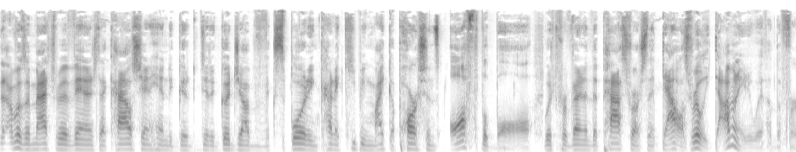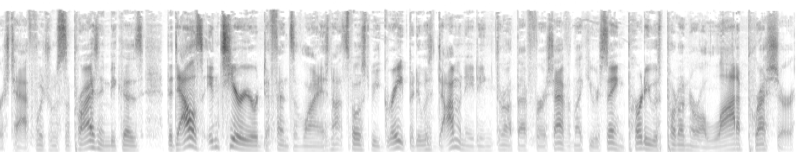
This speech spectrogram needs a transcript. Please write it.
That was a matchup advantage that Kyle Shanahan did, good, did a good job of exploiting, kind of keeping Micah Parsons off the ball, which prevented the pass rush that Dallas really dominated with in the first half, which was surprising because the Dallas interior defensive line is not supposed to be great, but it was dominating throughout that first half. And like you were saying, Purdy was put under a lot of pressure.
